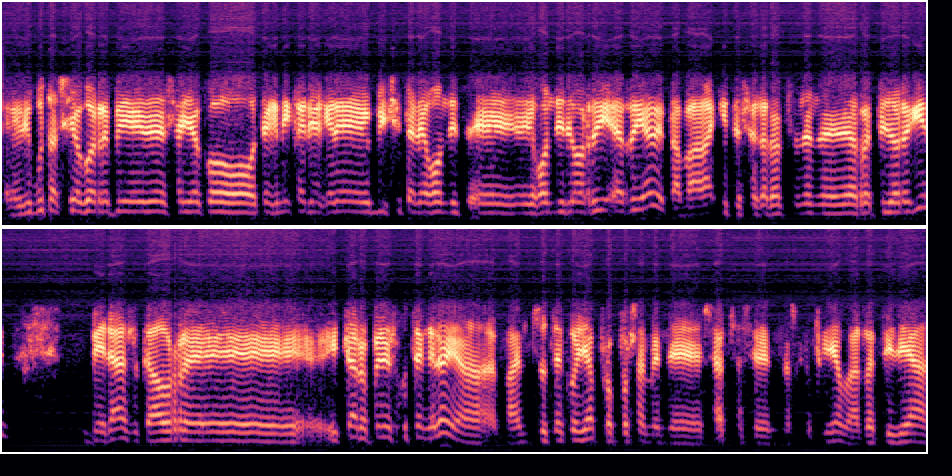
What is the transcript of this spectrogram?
e, diputazioko errepide saioko teknikariak ere bizitan egon, dit, e, egon dire horri herrian, eta badakite segaratzen den errepide horrekin, beraz gaur e, itxaropen eskuten gara, ja, bantzuteko ja proposamen e, zatsa zen, azken fina, ba, errepidea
